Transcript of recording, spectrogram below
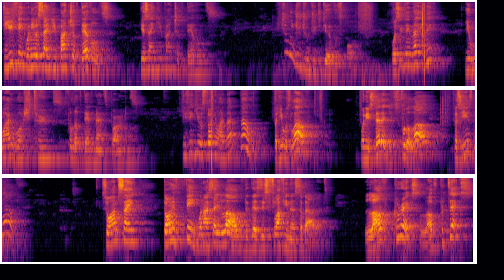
Do you think when he was saying, you bunch of devils, you're saying, you bunch of devils? devils, boy. Was he doing that, you think? You whitewash tombs full of dead man's bones. Do you think he was talking like that? No. But he was love. When he said it, it's full of love because he is love. So I'm saying, don't think when I say love that there's this fluffiness about it. Love corrects, love protects.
